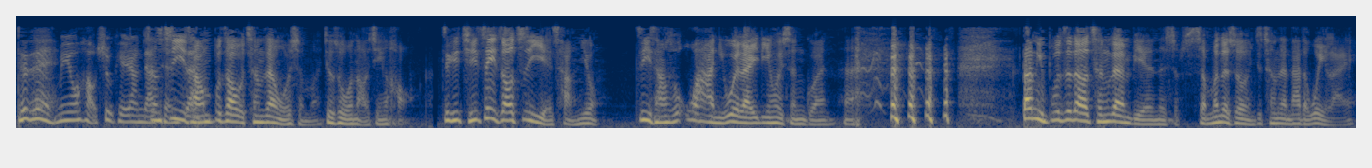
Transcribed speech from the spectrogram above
对不对？没有好处可以让大家像志毅称赞常不知道我称赞我什么，就说我脑筋好。这个其实这一招志毅也常用，志毅常说哇，你未来一定会升官。当你不知道称赞别人的什什么的时候，你就称赞他的未来。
